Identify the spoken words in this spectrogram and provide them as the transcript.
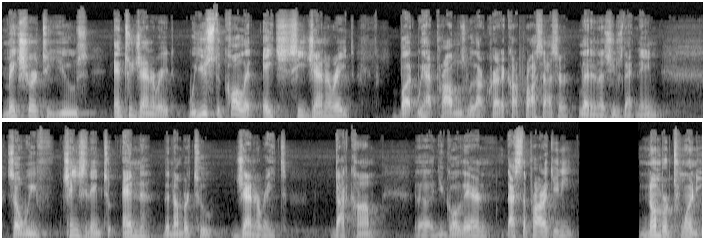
make sure to use N2Generate. We used to call it HC Generate, but we had problems with our credit card processor letting us use that name. So we've changed the name to N, the number two, generate.com. Uh, you go there, and that's the product you need. Number 20,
